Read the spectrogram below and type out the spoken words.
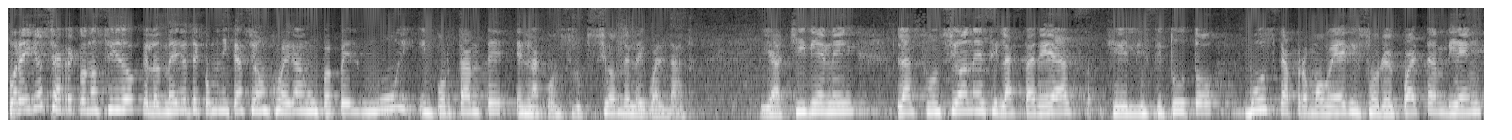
Por ello se ha reconocido que los medios de comunicación juegan un papel muy importante en la construcción de la igualdad. Y aquí vienen las funciones y las tareas que el instituto busca promover y sobre el cual también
